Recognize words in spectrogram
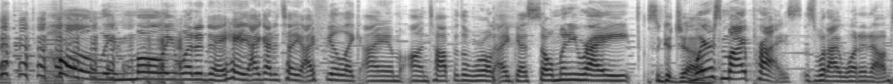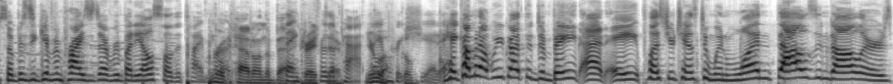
Holy moly, what a day. Hey, I got to tell you, I feel like I am on top of the world. I guess so many right. It's a good job. Where's my prize is what I want to know. I'm so busy giving prizes to everybody else all the time. Little Brody. pat on the back Thank you for there. the pat. You're I welcome. appreciate it. Hey, coming up, we've got the debate at 8, plus your chance to win $1,000.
